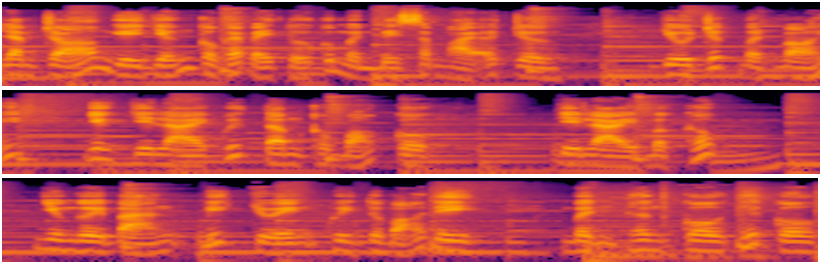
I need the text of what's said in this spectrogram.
làm rõ nghi vấn con gái 7 tuổi của mình bị xâm hại ở trường. Dù rất mệt mỏi, nhưng chị lại quyết tâm không bỏ cuộc. Chị lại bật khóc. Nhiều người bạn biết chuyện khuyên tôi bỏ đi, mình thân cô thế cô,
